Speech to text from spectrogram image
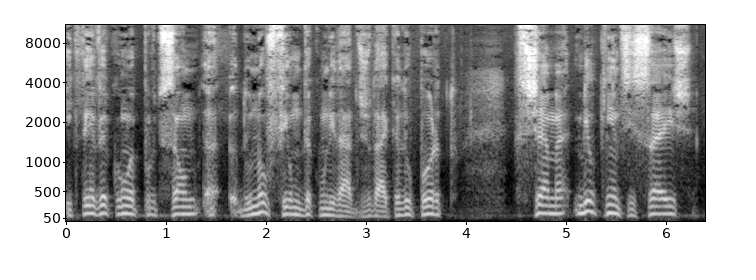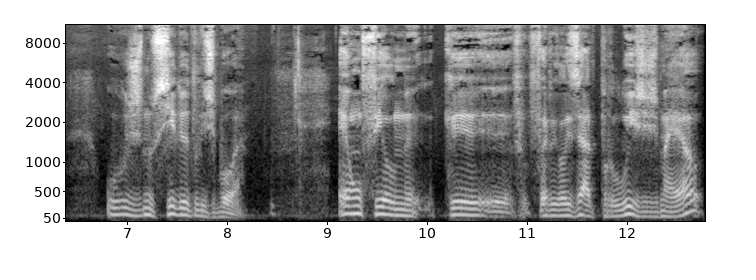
e que tem a ver com a produção uh, do novo filme da comunidade judaica do Porto, que se chama 1506 O Genocídio de Lisboa. É um filme que foi realizado por Luís Ismael,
